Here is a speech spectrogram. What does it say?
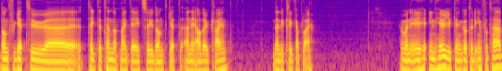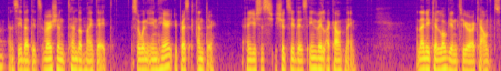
Don't forget to uh, take the 10.98 so you don't get any other client. Then you click apply. And when you're in here, you can go to the info tab and see that it's version 10.98. So when you're in here, you press enter. And you sh should see this Inveil account name. And then you can log into your account.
